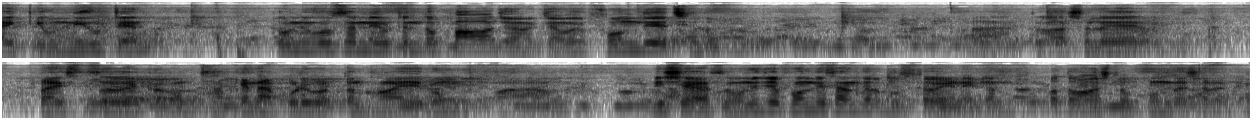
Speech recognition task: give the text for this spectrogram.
আইকিউ নিউ টেন উনি বলছে নিউ টেন তো পাওয়া যায় না ফোন দিয়েছিল। তো আসলে প্রাইস তো একরকম থাকে না, পরিবর্তন হয় এবং বিষয় আছে। উনি যে ফোন দিয়েছেন তার বুঝতে পারিনি, কারণ কত মানুষ তো ফোন দেয় সারাদিন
